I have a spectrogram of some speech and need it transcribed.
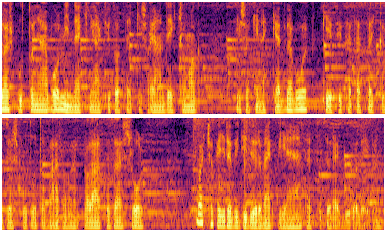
Mikulás puttonyából mindenkinek jutott egy kis ajándékcsomag, és akinek kedve volt, készíthetett egy közös fotót a várva várt találkozásról, vagy csak egy rövid időre megpihenhetett az öreg urölében.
